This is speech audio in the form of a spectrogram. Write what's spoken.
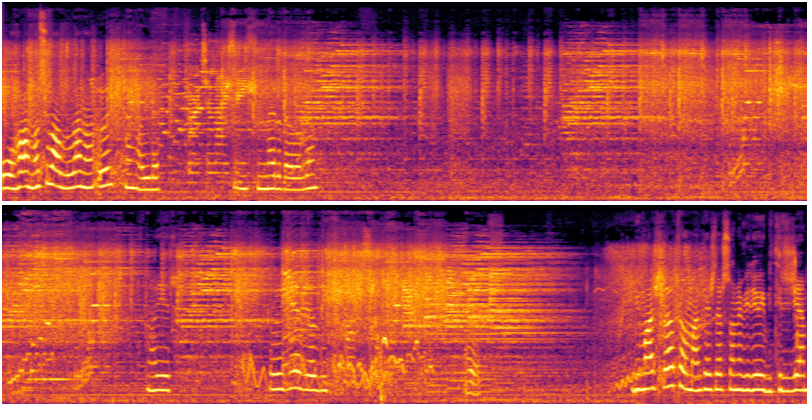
Oha nasıl aldı lan o? Öl. Ha, öldü. Şimdi şunları da alalım. Hayır. Öleceğiz öldük. Evet. Bir maç daha atalım arkadaşlar sonra videoyu bitireceğim.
